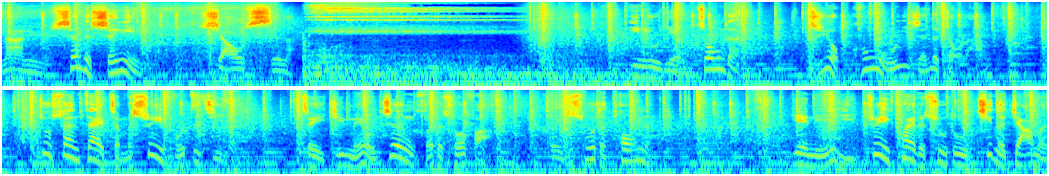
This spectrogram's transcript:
那女生的身影消失了。映入眼中的只有空无一人的走廊。就算再怎么说服自己，这已经没有任何的说法可以说得通了。燕宁以最快的速度进了家门，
